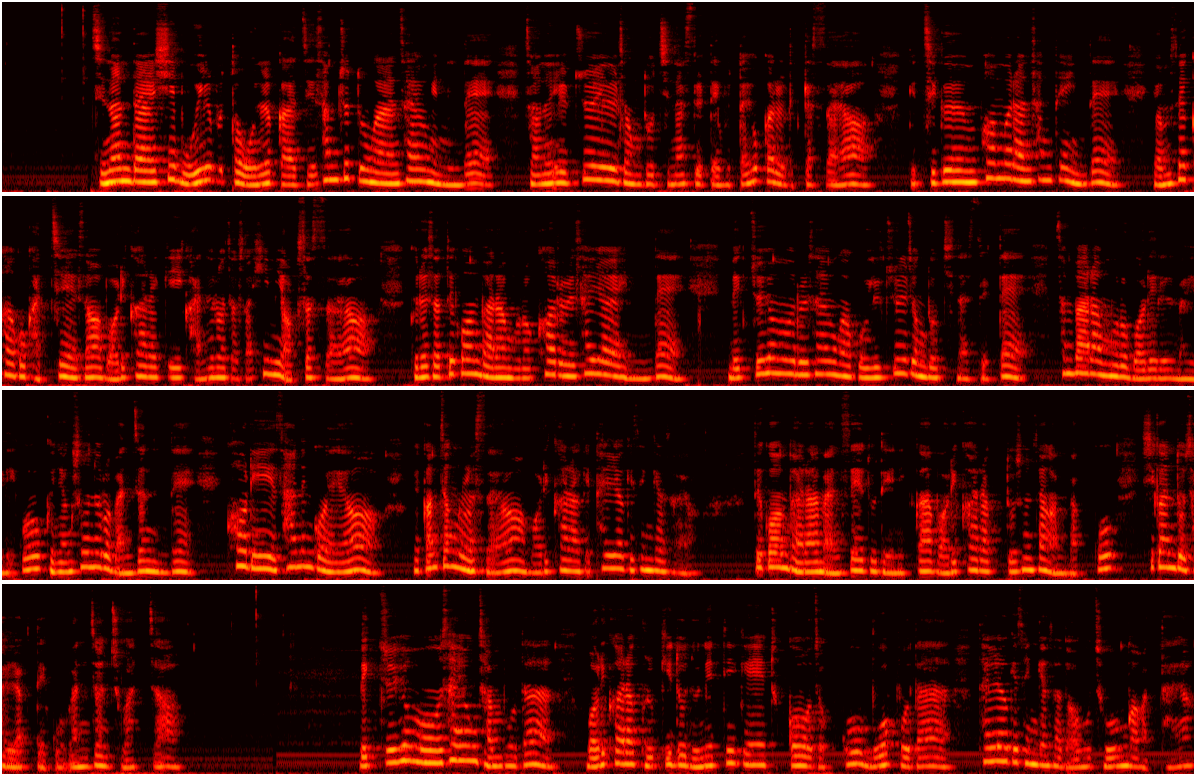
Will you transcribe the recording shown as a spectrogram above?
지난달 15일부터 오늘까지 3주 동안 사용했는데 저는 일주일 정도 지났을 때부터 효과를 느꼈어요. 지금 펌을 한 상태인데 염색하고 같이 해서 머리카락이 가늘어져서 힘이 없었어요. 그래서 뜨거운 바람으로 컬을 살려야 했는데 맥주 효모를 사용하고 일주일 정도 지났을 때 찬바람으로 머리를 말리고 그냥 손으로 만졌는데 컬이 사는 거예요. 깜짝 놀랐어요. 머리카락에 탄력이 생겨서요. 뜨거운 바람 안 쐬도 되니까 머리카락도 손상 안 받고 시간도 절약되고 완전 좋았죠. 맥주 효모 사용 전보다 머리카락 굵기도 눈에 띄게 두꺼워졌고 무엇보다 탄력이 생겨서 너무 좋은 것 같아요.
